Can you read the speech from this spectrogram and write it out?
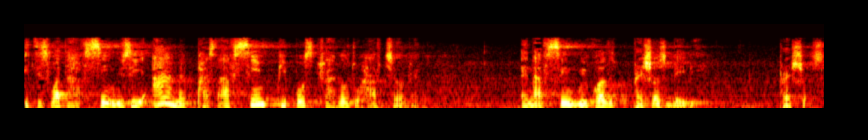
It is what I've seen. You see, I am a pastor. I've seen people struggle to have children. And I've seen, we call it precious baby. Precious.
